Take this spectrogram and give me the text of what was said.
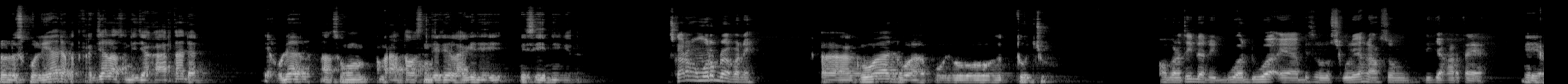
lulus kuliah dapat kerja langsung di Jakarta dan ya udah langsung merantau sendiri lagi di di sini gitu. Sekarang umur berapa nih? Eh, gue 27 Oh berarti dari dua-dua ya habis lulus kuliah langsung di Jakarta ya? iya.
